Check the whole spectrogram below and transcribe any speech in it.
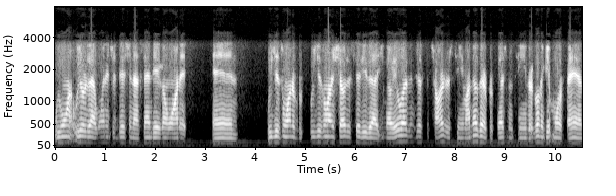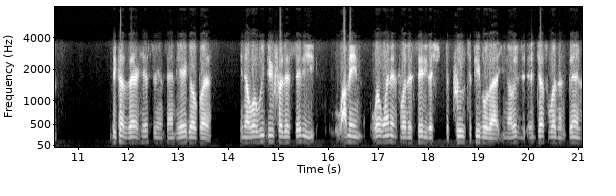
we want we were that winning tradition that San Diego wanted, and we just want to we just want to show the city that you know it wasn't just the Chargers team. I know they're a professional team; they're going to get more fans because of their history in San Diego. But you know what we do for this city, I mean, we're winning for this city to, to prove to people that you know it, it just wasn't been.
